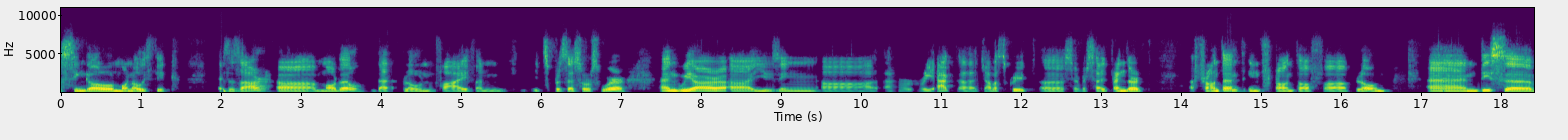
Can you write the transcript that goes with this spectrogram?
single monolithic SSR model that Plone 5 and its processors were, and we are using React, JavaScript, server-side rendered front end in front of uh, Plone. And this uh,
